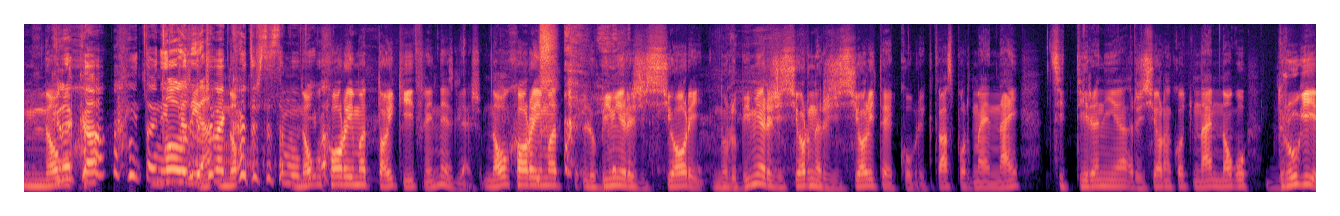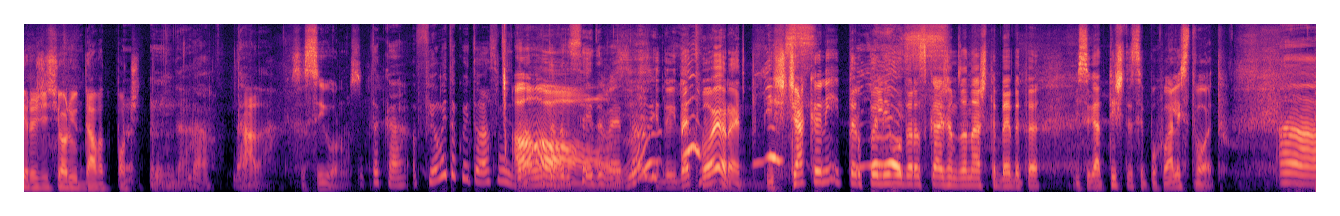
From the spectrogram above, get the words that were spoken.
много, гръка и той не Болния. изглежда човек, Но- който ще се му много хора имат, той Кейт Флин не изглежда. Много хора имат любими режисьори, но любимия режисьор на режисьорите е Кубрик. Това според мен е най-цитирания режисьор, на който най-много други режисьори отдават почет. Да, Да, да, със сигурност. Така, филмите, които аз съм избрала от 99-та, Зои, дойде твоя ред. Изчака ни търпеливо да разкажем за нашите бебета и сега ти ще се похвали с твоето. А,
